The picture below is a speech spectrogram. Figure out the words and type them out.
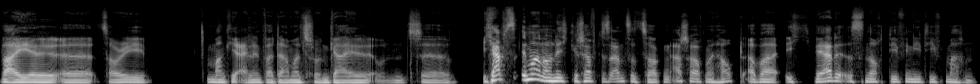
weil, äh, sorry, Monkey Island war damals schon geil und äh, ich habe es immer noch nicht geschafft, es anzuzocken, Asche auf mein Haupt, aber ich werde es noch definitiv machen.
